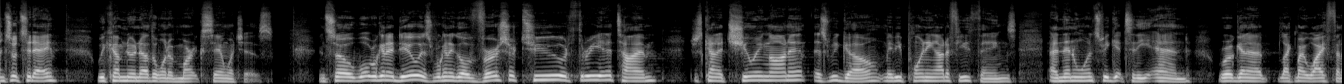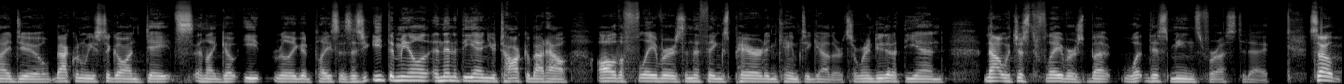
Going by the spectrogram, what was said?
And so today we come to another one of Mark's sandwiches. And so what we're going to do is we're going to go a verse or two or three at a time, just kind of chewing on it as we go, maybe pointing out a few things. And then once we get to the end, we're going to, like my wife and I do, back when we used to go on dates and like go eat really good places, as you eat the meal and then at the end you talk about how all the flavors and the things paired and came together. So we're going to do that at the end, not with just flavors, but what this means for us today. So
